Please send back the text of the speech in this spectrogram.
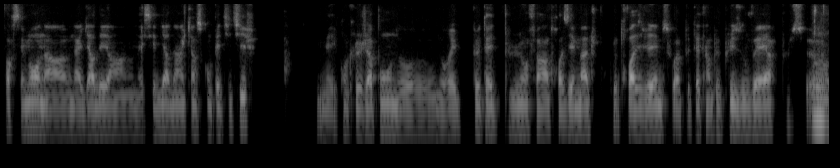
forcément, on a, on a, gardé on a essayé de garder un 15 compétitif. Mais contre le Japon, on, aurait peut-être pu en faire un troisième match pour que le troisième soit peut-être un peu plus ouvert. Plus, mmh.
